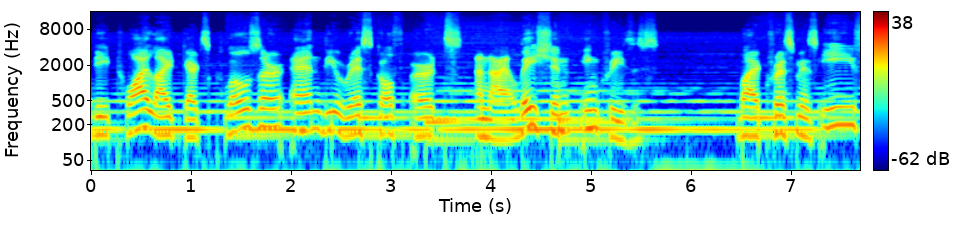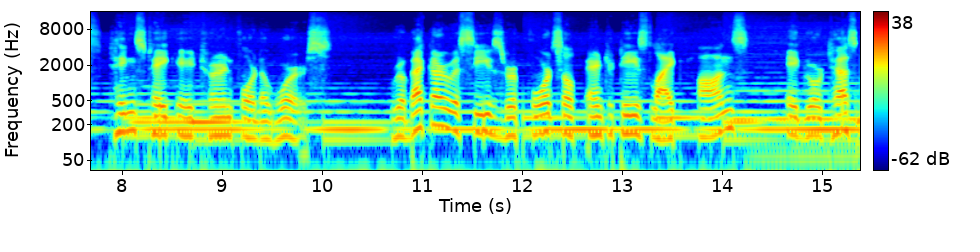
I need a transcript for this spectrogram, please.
the twilight gets closer and the risk of Earth's annihilation increases. By Christmas Eve, things take a turn for the worse. Rebecca receives reports of entities like Hans, a grotesque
